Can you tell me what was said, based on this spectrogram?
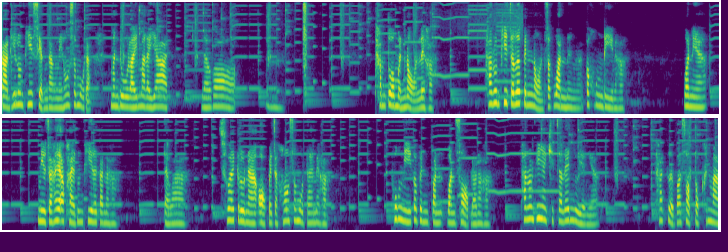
การที่รุ่นพี่เสียงดังในห้องสมุดอะ่ะ มันดูไร้มารยาท แล้วก็ทำตัวเหมือนหนอนเลยค่ะ ถ้ารุ่นพี่จะเลิกเป็นหนอนสักวันหนึ่งอะก็คงดีนะคะ วันนี้มิวจะให้อภัยรุ่นพี่แล้วกันนะคะ แต่ว่าช่วยกรุณาออกไปจากห้องสมุดได้ไหมคะ พรุ่งนี้ก็เป็นวันวันสอบแล้วนะคะ ถ้ารุ่นพี่ยังคิดจะเล่นอยู่อย่างเงี้ย ถ้าเกิดว่าสอบตกขึ้นมา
